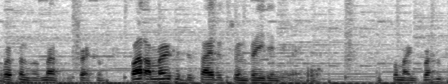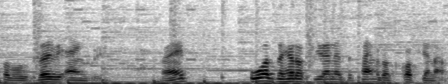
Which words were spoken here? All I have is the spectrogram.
weapons of mass destruction." But America decided to invade anyway. And so my grandfather was very angry, right? Who was the head of UN at the time? It was Kofi Annan.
